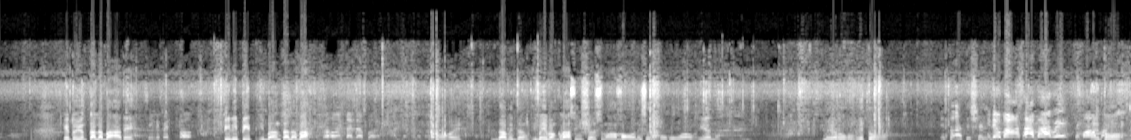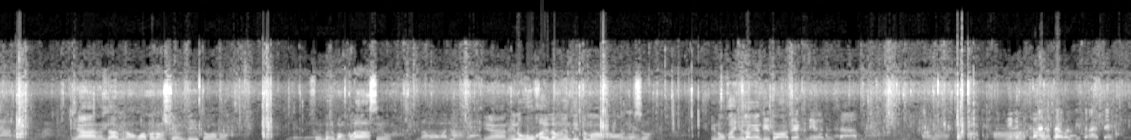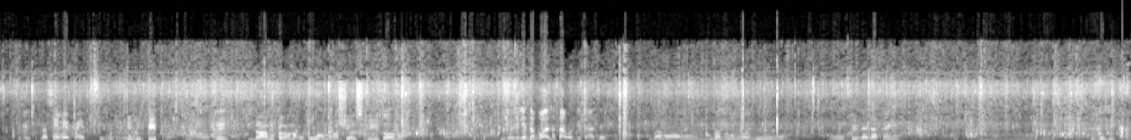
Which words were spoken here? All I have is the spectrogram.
Ito yung talaba ate. Silipit po. Pilipit, iba ang talaba. Iba ang talaba. Okay. Dami dang iba-ibang klaseng shells mga ka-onyx na nakukuha. Ayan oh. Merong ito. Ito ate Shell. Hindi ako makakasama, re. Sumama. Ito. na. Yan, ang dami nakukuha palang shell dito, no? So iba-ibang klase oh. Bangungon ho yan. Yan, hinuhukay lang yan dito mga ka-onyx oh. Hinukay nyo lang yan dito ate. Hindi ho doon sa... Ano? Ah, Nilimit lang Anong tawag dito ate? Silipit. Pilipit. Okay. Ang Dami palang nakukuha mga shells dito, no? Ang galing. Ito po, ano tawag dito ate? Bangungon. Bagungon. Bungo. Okay. Lalaki.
